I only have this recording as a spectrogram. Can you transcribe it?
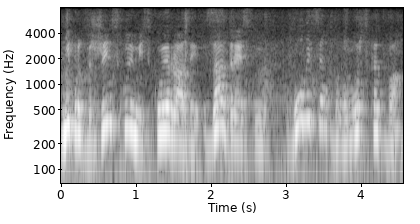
Дніпродзержинської міської ради за адресою вулиця Воломорська, 2.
